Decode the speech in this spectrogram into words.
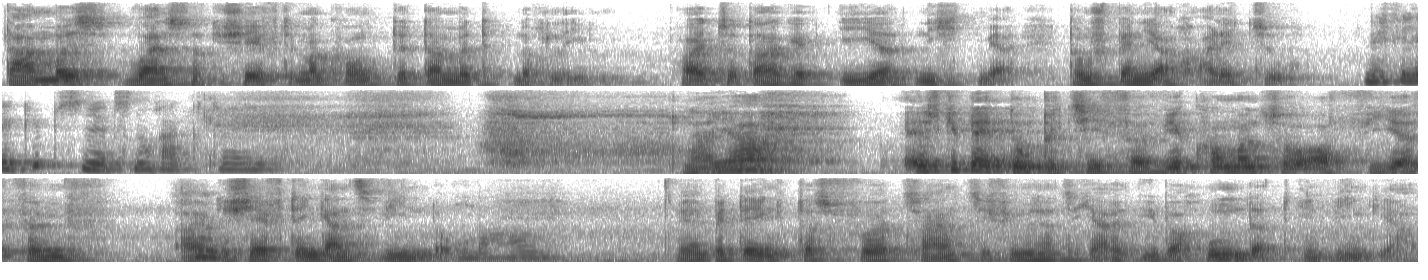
Damals waren es noch Geschäfte, man konnte damit noch leben. Heutzutage eher nicht mehr. Darum sperren ja auch alle zu. Wie viele gibt es denn jetzt noch aktuell? Naja, es gibt eine Dunkelziffer. Wir kommen so auf vier, fünf äh, hm. Geschäfte in ganz Wien noch. Wow. Wenn man bedenkt, dass vor 20, 25 Jahren über 100 in Wien gab.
